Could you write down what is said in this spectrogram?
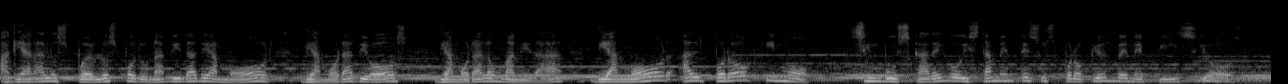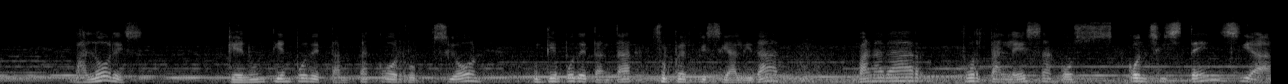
a guiar a los pueblos por una vida de amor, de amor a Dios, de amor a la humanidad, de amor al prójimo, sin buscar egoístamente sus propios beneficios. Valores que en un tiempo de tanta corrupción, un tiempo de tanta superficialidad, van a dar fortaleza, consistencia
